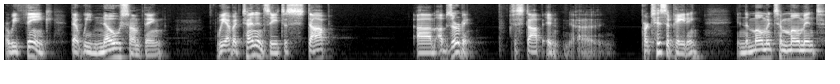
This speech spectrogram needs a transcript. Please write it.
or we think that we know something, we have a tendency to stop um, observing, to stop uh, participating in the moment to moment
